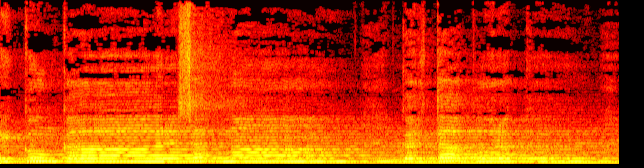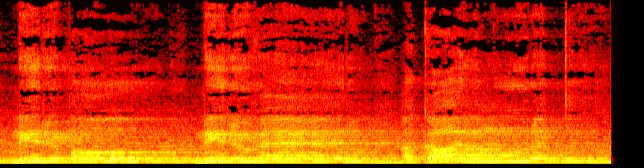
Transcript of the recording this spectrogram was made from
एकोङ्कार सत्ना कर्ता पुरख निरपो निर्वैर अकाल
